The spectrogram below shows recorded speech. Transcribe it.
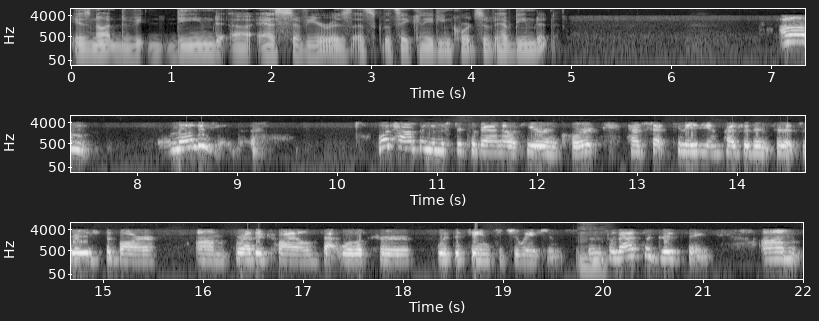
is not de- deemed uh, as severe as let's, let's say Canadian courts have, have deemed it? Um, Amanda's, what happened to Mr. Coban out here in court has set Canadian precedents and it's raised the bar um, for other trials that will occur with the same situations. Mm-hmm. And so that's a good thing. Um,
